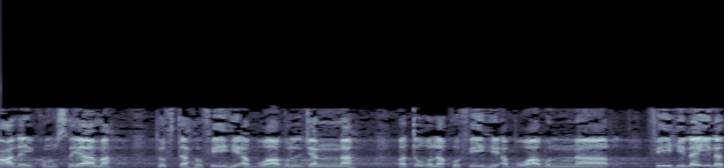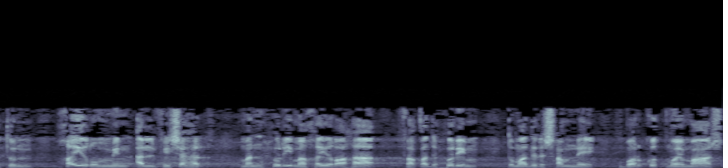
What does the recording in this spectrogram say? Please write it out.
عليكم صيامه تفتح فيه أبواب الجنة وتغلق فيه أبواب النار فيه ليلة خير من ألف شهر মান হুরিমা খৈরাহা ফাকাদ হুরিম। তোমাদের সামনে বরকতময় মাস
